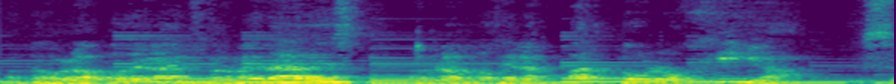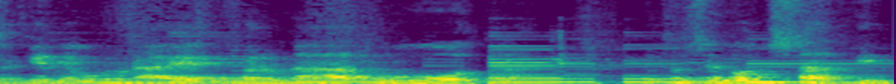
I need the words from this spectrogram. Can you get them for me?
cuando hablamos de las enfermedades, hablamos de la patología. Tiene una enfermedad u otra. Entonces Don Sati,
